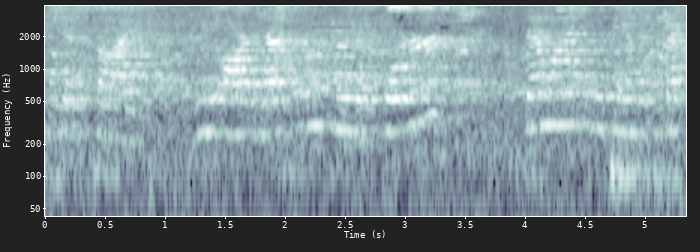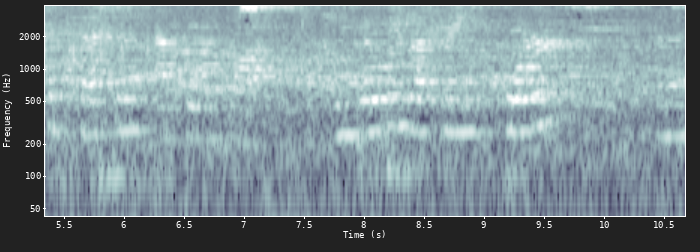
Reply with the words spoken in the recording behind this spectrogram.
championship side. We are wrestling through the quarters. Semis will be in the second session at 4 o'clock. We will be wrestling quarters, and then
